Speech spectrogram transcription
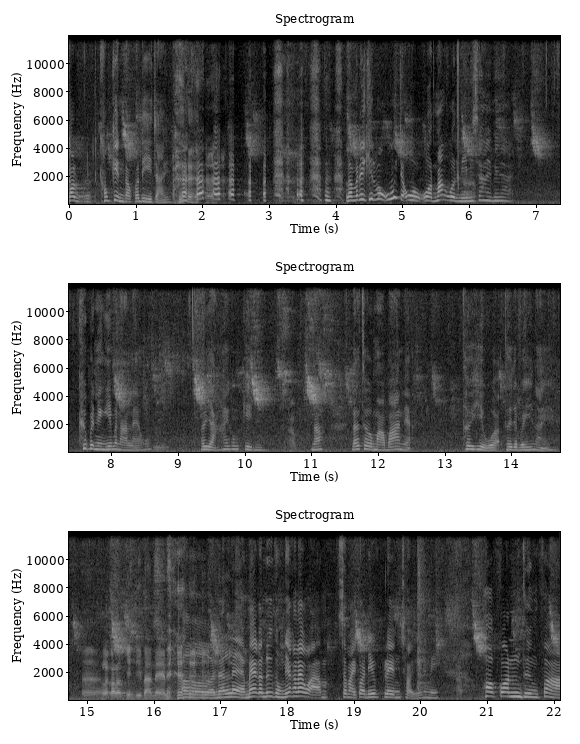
ก็เขากินเราก็ดีใจ เราไม่ได้คิดว่าอุ้ยจะอวดอวดมากอวดนี้ครับไม่ใช่ไม่ใช่คือเป็นอย่างนี้มานานแล้วอืมเราอยากให้เขากินครับนะแล้วเธอมาบ้านเนี่ยเธอหิวอะเธอจะไปที่ไหนอ่าเราก็ต้องกินที่บ้านแม่นะเออ นั่นแหละแม่ก็นึกตรงเนี้ยเขาเรียกว่า สมัยก่อนนี้เพลงฉ่อยก็จะมีครับพอก้นถึงฝา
